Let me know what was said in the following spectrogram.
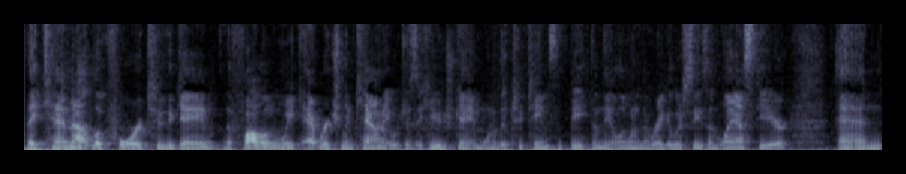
they cannot look forward to the game the following week at Richmond County, which is a huge game. One of the two teams that beat them, the only one in the regular season last year, and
